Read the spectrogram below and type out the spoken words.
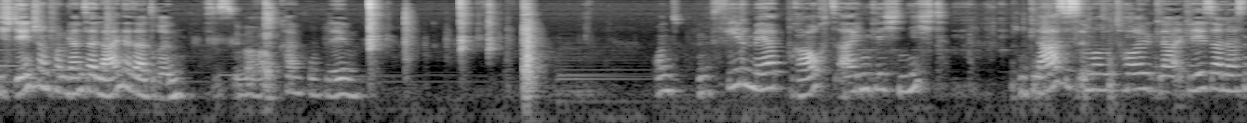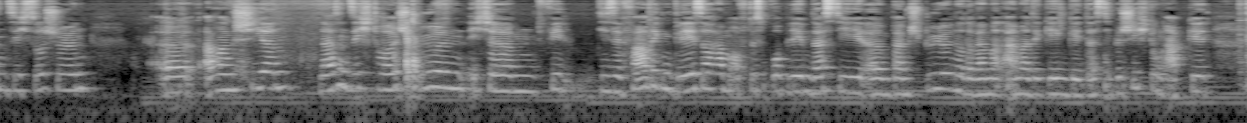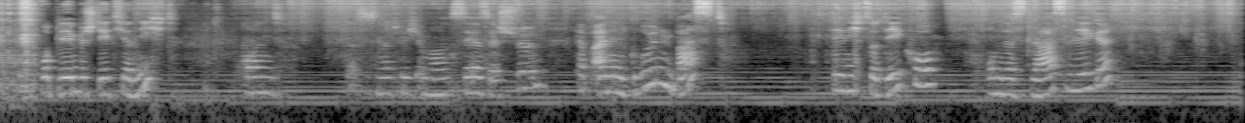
die stehen schon von ganz alleine da drin. Das ist überhaupt kein Problem. Und viel mehr braucht es eigentlich nicht. Ein Glas ist immer so toll, Gläser lassen sich so schön äh, arrangieren, lassen sich toll spülen. Ich, ähm, viel, diese farbigen Gläser haben oft das Problem, dass die äh, beim Spülen oder wenn man einmal dagegen geht, dass die Beschichtung abgeht. Das Problem besteht hier nicht. Und das ist natürlich immer sehr, sehr schön. Ich habe einen grünen Bast, den ich zur Deko um das Glas lege.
